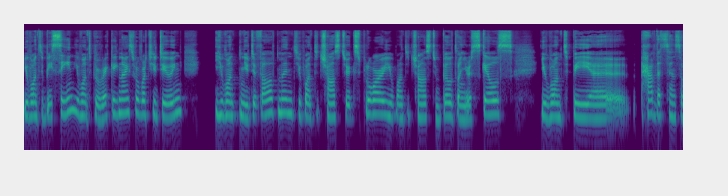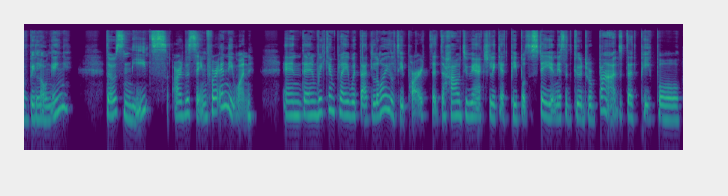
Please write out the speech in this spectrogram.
You want to be seen, you want to be recognized for what you're doing. You want new development, you want the chance to explore, you want the chance to build on your skills, you want to be uh, have that sense of belonging. Those needs are the same for anyone. And then we can play with that loyalty part that how do we actually get people to stay and is it good or bad that people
